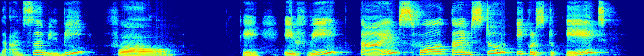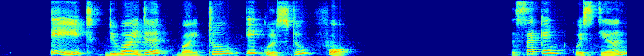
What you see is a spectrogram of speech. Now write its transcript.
The answer will be 4. Okay, if we times 4 times 2 equals to 8, 8 divided by 2 equals to 4. The second question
